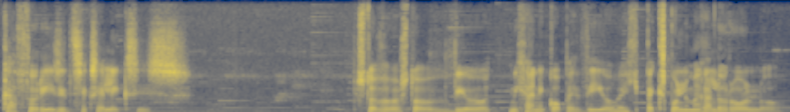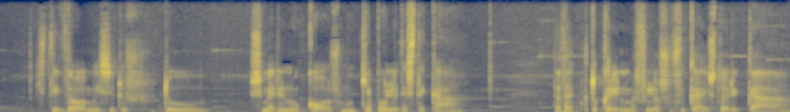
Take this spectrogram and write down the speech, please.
καθορίζει τις εξελίξεις στο, στο βιομηχανικό πεδίο, έχει παίξει πολύ μεγάλο ρόλο στη δόμηση τους, του σημερινού κόσμου και πολιτιστικά. Δεν θα το κρίνουμε φιλοσοφικά, ιστορικά,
